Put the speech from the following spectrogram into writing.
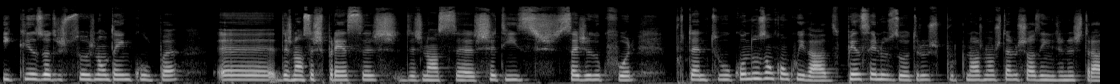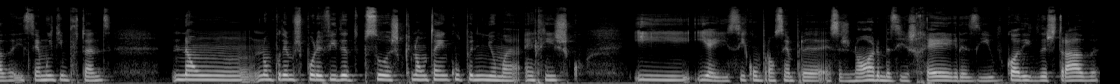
e que as outras pessoas não têm culpa uh, das nossas pressas, das nossas chatices, seja do que for. Portanto, conduzam com cuidado, pensem nos outros, porque nós não estamos sozinhos na estrada, isso é muito importante. Não, não podemos pôr a vida de pessoas que não têm culpa nenhuma em risco e, e é isso, e cumpram sempre essas normas e as regras e o código da estrada,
